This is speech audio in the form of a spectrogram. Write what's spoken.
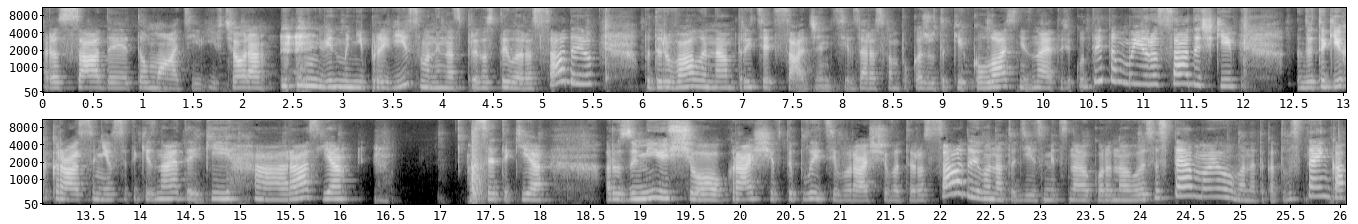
розсади томатів. І вчора він мені привіз, вони нас пригостили розсадою, подарували нам 30 саджанців. Зараз вам покажу такі класні, знаєте, куди там мої розсадочки? До таких красенів. Все-таки, знаєте, який раз я все-таки розумію, що краще в теплиці вирощувати розсаду, і вона тоді з міцною кореновою системою, вона така товстенька.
